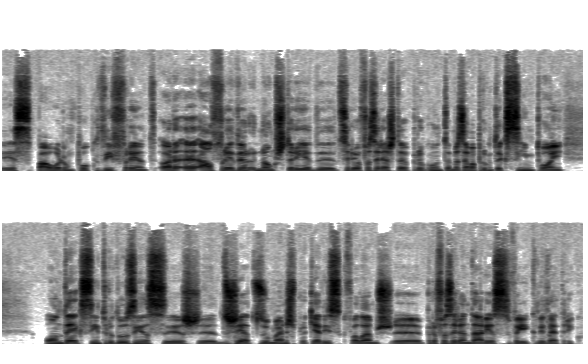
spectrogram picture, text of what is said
esse power um pouco diferente. Ora, uh, Alfredo, eu não gostaria de, de ser eu a fazer esta pergunta, mas é uma pergunta que se impõe. Onde é que se introduzem esses dejetos humanos, porque é disso que falamos, para fazer andar esse veículo elétrico?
